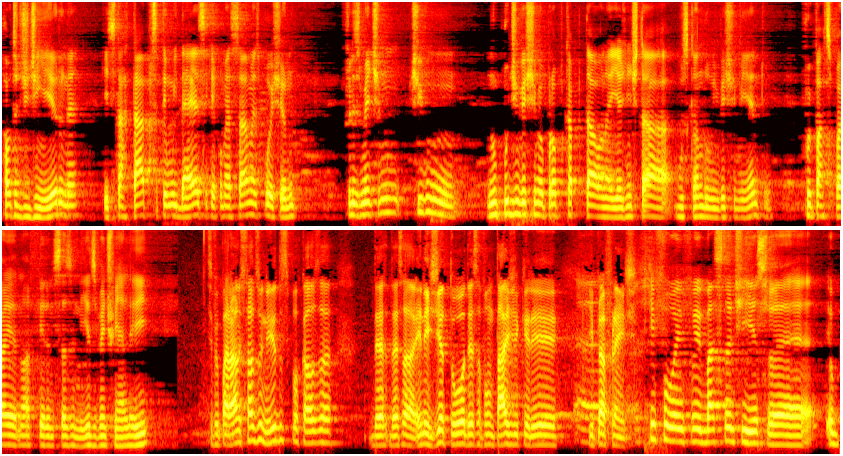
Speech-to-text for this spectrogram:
falta de dinheiro, né? E startup, você tem uma ideia, você quer começar, mas, poxa, eu não, infelizmente não tive um, não pude investir meu próprio capital, né? E a gente está buscando investimento. Fui participar numa feira nos Estados Unidos, Venture in LA. Você foi parar nos Estados Unidos por causa de, dessa energia toda, dessa vontade de querer ir para frente? Acho que foi, foi bastante isso. É, eu,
